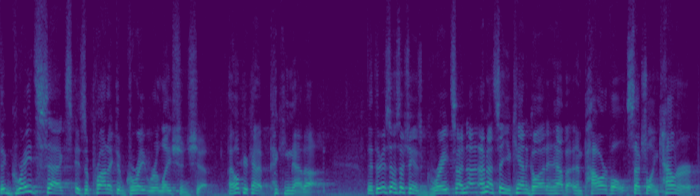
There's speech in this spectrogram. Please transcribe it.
that great sex is a product of great relationship. I hope you're kind of picking that up. That there is no such thing as great. I'm not, I'm not saying you can't go out and have an powerful sexual encounter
